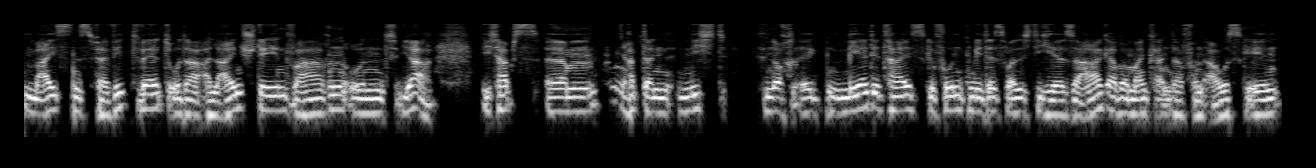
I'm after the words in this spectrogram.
meistens verwitwet oder alleinstehend waren. Und ja, ich habe ähm, hab dann nicht noch äh, mehr Details gefunden, wie das, was ich dir hier sage, aber man kann davon ausgehen,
